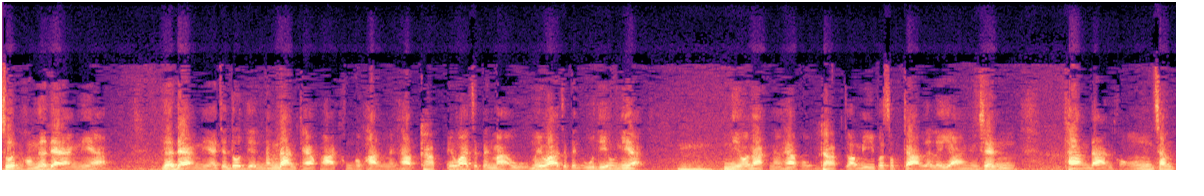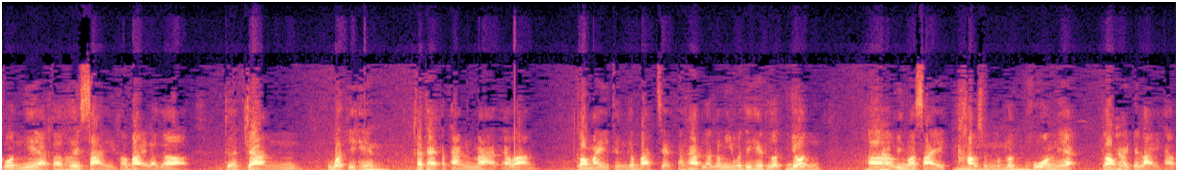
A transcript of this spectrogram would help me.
ส่วนของเนื้อแดงเนี่ยเนื้อแดงเนี่ยจะโดดเด่นทางด้านแคล้วคลาดคงกระพันนะครับ ครับไม่ว่าจะเป็นมะอูไม่ว่าจะเป็นอูเดียวเนี่ยอืม เหนียวนักนะครับผมครับ ก็มีประสบการณ์หลายๆอย่างอย่างเช่น ทางด้านของช่างกลเนี่ยก็เคยใส่เข้าไปแล้วก็เกิดการอุบัติเหตุกระแทกกระทั่งขึ้นมา แต่ว่า ก็ไม่ถึงกับบาดเจ็บนะครับ แล้วก็มีอุบัติเหตุรถยนต์อ่าครับวินมอเตอร์ไซค์เข้าชนกับรถพ่วงเนี้ยก็ครัไม่บเป็นไรครับ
